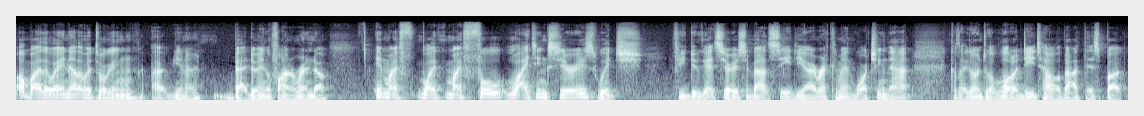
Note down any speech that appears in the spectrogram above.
Oh, by the way, now that we're talking, uh, you know, about doing a final render, in my like my full lighting series, which if you do get serious about CG, I recommend watching that because I go into a lot of detail about this. But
